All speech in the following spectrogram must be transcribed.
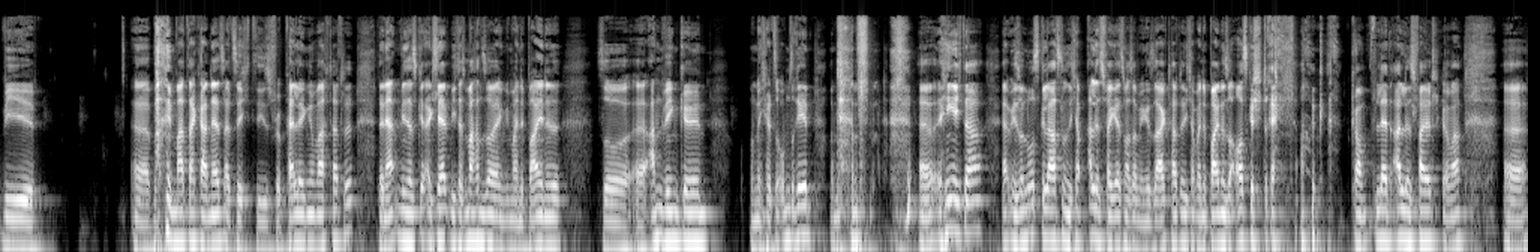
wie äh, bei Matakanes, als ich dieses Repelling gemacht hatte. Denn er hat mir das erklärt, wie ich das machen soll, irgendwie meine Beine so äh, anwinkeln und mich halt so umdrehen. Und dann äh, hing ich da, er hat mich so losgelassen und ich habe alles vergessen, was er mir gesagt hatte. Ich habe meine Beine so ausgestreckt und komplett alles falsch gemacht. Äh,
